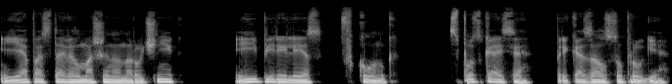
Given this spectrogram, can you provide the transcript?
Я поставил машину на ручник и перелез в кунг. «Спускайся», — приказал супруге.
